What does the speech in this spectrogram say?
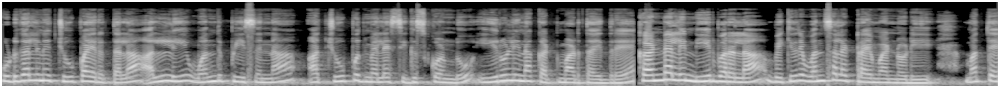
ಕುಡ್ಗಲ್ಲಿನ ಚೂಪ ಇರುತ್ತಲ್ಲ, ಅಲ್ಲಿ ಒಂದು ಪೀಸನ್ನ ಆ ಚೂಪದ ಮೇಲೆ ಸಿಗಿಸ್ಕೊಂಡು ಈರುಳ್ಳಿನ ಕಟ್ ಮಾಡ್ತಾ ಇದ್ರೆ ಕಣ್ಣಲ್ಲಿ ನೀರ್ ಬರಲ್ಲ. ಬೇಕಿದ್ರೆ ಒಂದ್ಸಲ ಟ್ರೈ ಮಾಡಿ ನೋಡಿ. ಮತ್ತೆ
